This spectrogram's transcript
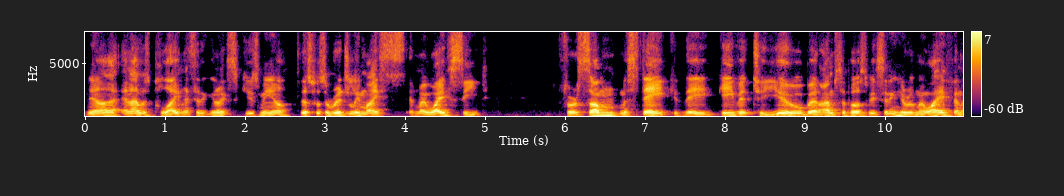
you know, and I was polite and I said, you know, excuse me, you know, this was originally my and my wife's seat for some mistake they gave it to you but i'm supposed to be sitting here with my wife and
